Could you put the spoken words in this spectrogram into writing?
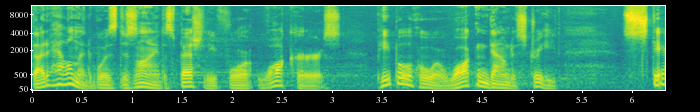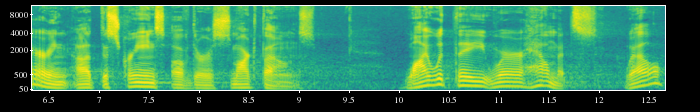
That helmet was designed especially for walkers, people who were walking down the street, staring at the screens of their smartphones. Why would they wear helmets? Well,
